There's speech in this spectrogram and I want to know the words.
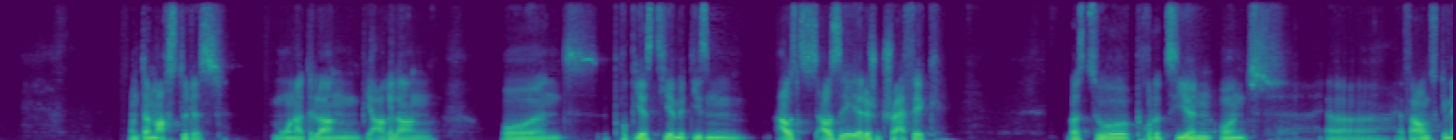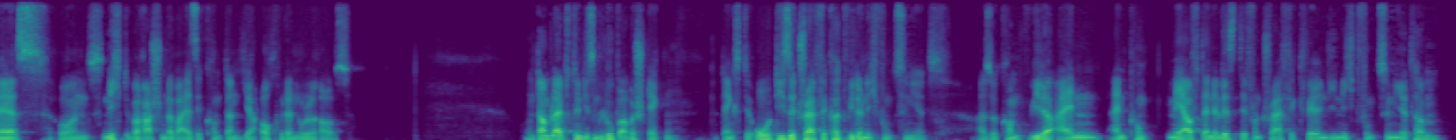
Und dann machst du das monatelang, jahrelang und probierst hier mit diesem aus, außerirdischen Traffic was zu produzieren und äh, erfahrungsgemäß und nicht überraschenderweise kommt dann hier auch wieder Null raus. Und dann bleibst du in diesem Loop aber stecken. Du denkst dir, oh, diese Traffic hat wieder nicht funktioniert. Also kommt wieder ein, ein Punkt mehr auf deine Liste von Traffic-Quellen, die nicht funktioniert haben.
